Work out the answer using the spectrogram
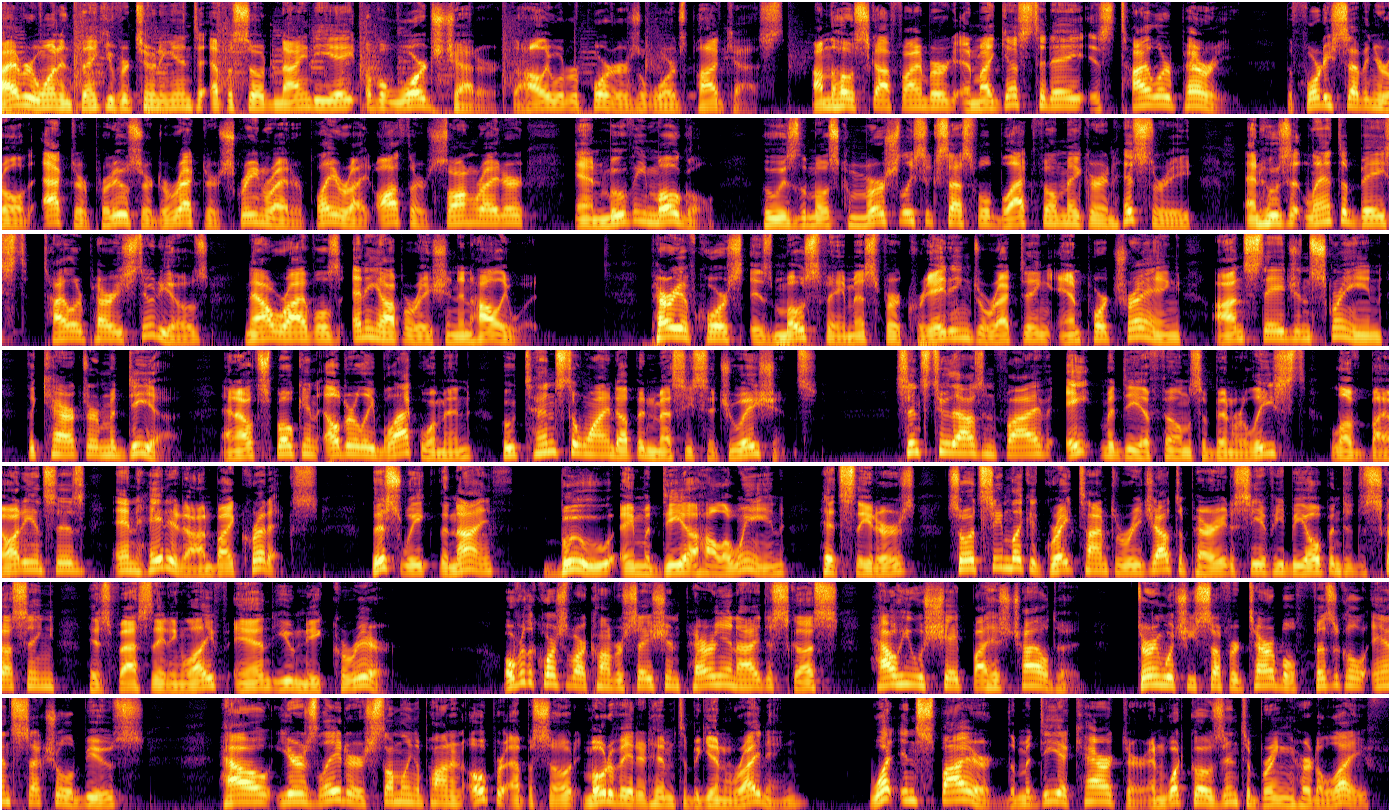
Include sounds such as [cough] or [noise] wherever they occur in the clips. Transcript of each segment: Hi, everyone, and thank you for tuning in to episode 98 of Awards Chatter, the Hollywood Reporters Awards podcast. I'm the host, Scott Feinberg, and my guest today is Tyler Perry, the 47 year old actor, producer, director, screenwriter, playwright, author, songwriter, and movie mogul who is the most commercially successful black filmmaker in history and whose Atlanta based Tyler Perry Studios now rivals any operation in Hollywood. Perry, of course, is most famous for creating, directing, and portraying on stage and screen the character Madea, an outspoken elderly black woman who tends to wind up in messy situations. Since 2005, eight Madea films have been released, loved by audiences, and hated on by critics. This week, the ninth, Boo, a Madea Halloween, hits theaters, so it seemed like a great time to reach out to Perry to see if he'd be open to discussing his fascinating life and unique career. Over the course of our conversation, Perry and I discuss how he was shaped by his childhood, during which he suffered terrible physical and sexual abuse, how years later, stumbling upon an Oprah episode motivated him to begin writing, what inspired the Madea character and what goes into bringing her to life,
